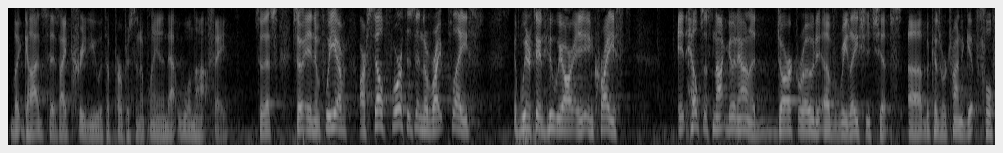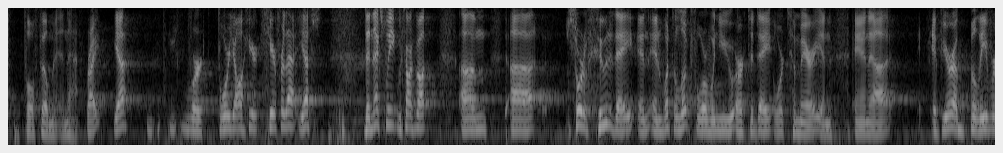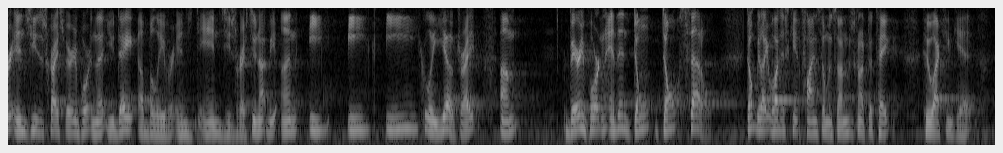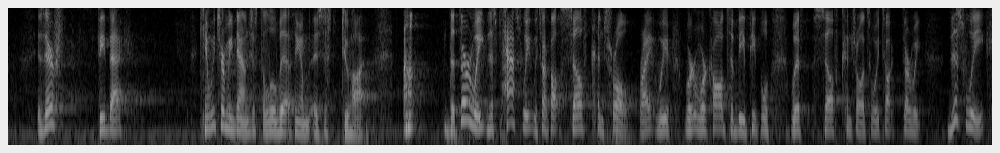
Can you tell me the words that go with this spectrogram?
But God says, I created you with a purpose and a plan, and that will not fade. So that's so, and if we have our self worth is in the right place, if we understand who we are in Christ, it helps us not go down a dark road of relationships uh, because we're trying to get full fulfillment in that, right? Yeah? We're for y'all here, here for that? Yes? The next week we talked about um, uh, sort of who today and, and what to look for when you are today or to marry. And, and uh, if you're a believer in Jesus Christ, very important that you date a believer in, in Jesus Christ. Do not be unequally yoked, right? Um, very important. And then don't, don't settle. Don't be like, well, I just can't find someone, so I'm just going to have to take who I can get. Is there f- feedback? Can we turn me down just a little bit? I think I'm, it's just too hot. The third week, this past week, we talked about self control, right? We, we're, we're called to be people with self control. That's what we talked third week. This week,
